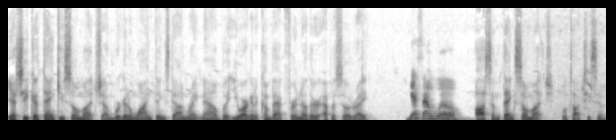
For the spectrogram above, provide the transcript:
Yashika, thank you so much. Um, we're going to wind things down right now, but you are going to come back for another episode, right? Yes, I will. Awesome. Thanks so much. We'll talk to you soon.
